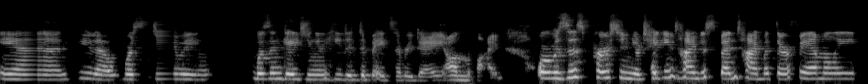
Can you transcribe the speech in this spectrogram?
and you know was doing was engaging in heated debates every day online. Or was this person you're taking time to spend time with their family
